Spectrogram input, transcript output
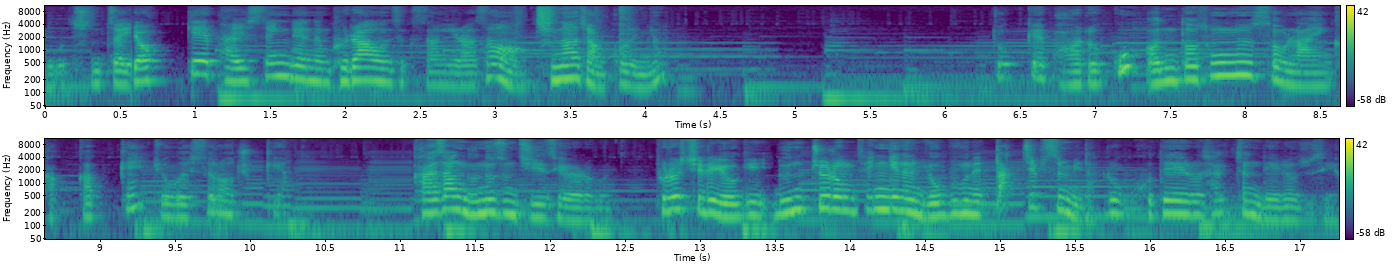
이거 진짜 옅게 발색되는 브라운 색상이라서 진하지 않거든요? 좁게 바르고 언더 속눈썹 라인 가깝게 쪽을 쓸어줄게요. 가상 눈웃음 지으세요 여러분. 브러쉬를 여기 눈주름 생기는 요 부분에 딱 찝습니다. 그리고 그대로 살짝 내려주세요.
